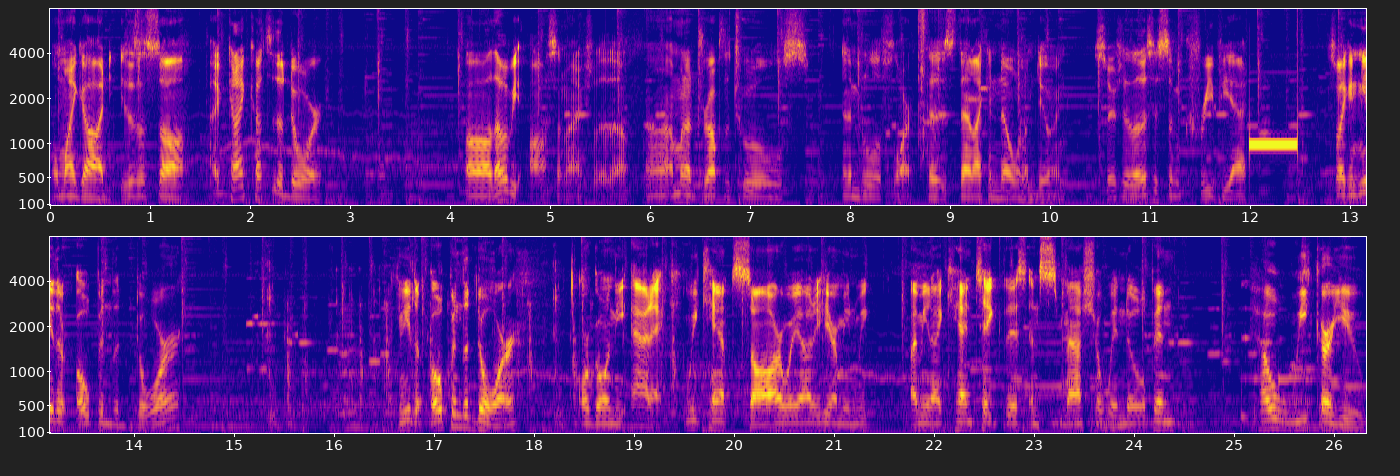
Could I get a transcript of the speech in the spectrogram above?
Oh my god, is this a saw? I, can I cut through the door? Oh, that would be awesome, actually, though. Uh, I'm gonna drop the tools in the middle of the floor, because then I can know what I'm doing. Seriously, though, this is some creepy ass So I can either open the door... Can either open the door, or go in the attic. We can't saw our way out of here. I mean, we... I mean, I can't take this and smash a window open. How weak are you?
